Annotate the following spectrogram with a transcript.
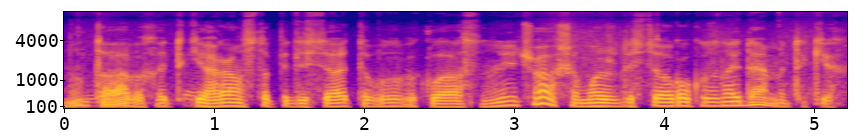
Ну так, би хоч такі грам 150, то було б класно. Ну нічого, ще може десь цього року знайдемо таких.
